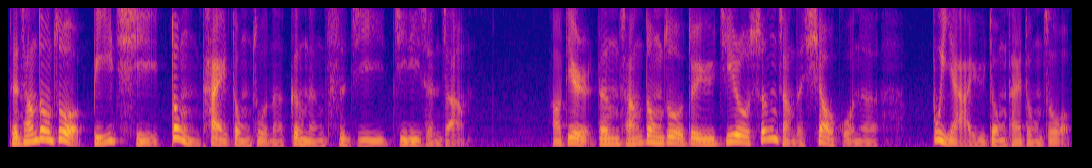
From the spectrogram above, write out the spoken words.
等长动作比起动态动作呢，更能刺激肌力成长。好，第二，等长动作对于肌肉生长的效果呢，不亚于动态动作。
